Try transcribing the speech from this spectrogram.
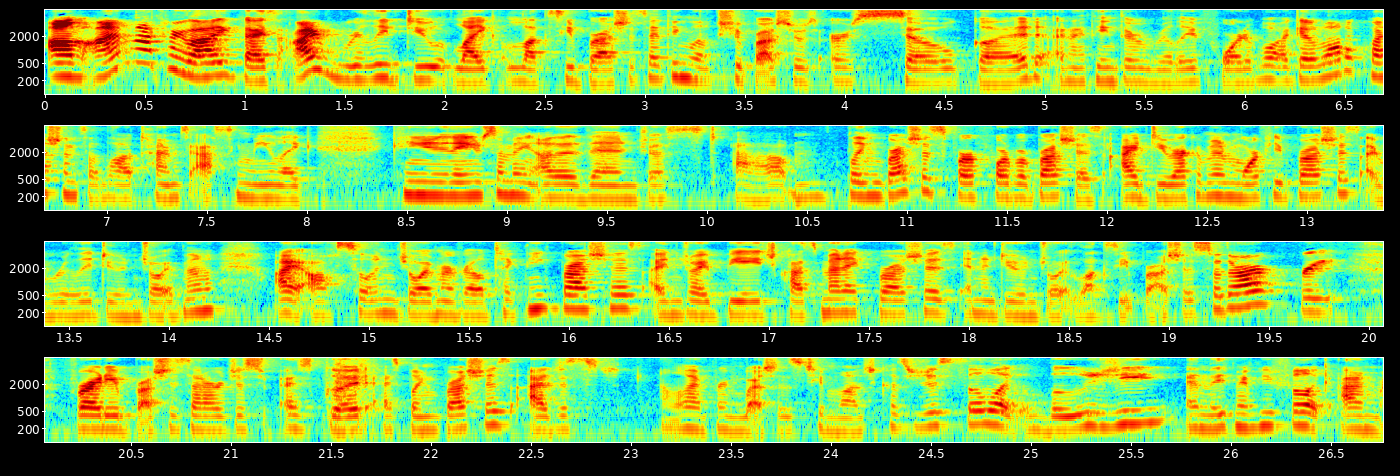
I'm not gonna lie, you guys. I really do like Luxie brushes. I think Luxie brushes are so good, and I think they're really affordable. I get a lot of questions a lot of times asking me like, "Can you name something other than just um, blinged brushes for affordable brushes?" I do recommend Morphe brushes. I really do enjoy them. I also enjoy my Real Technique brushes. I enjoy BH Cosmetic brushes, and I do enjoy Luxie brushes. So there are a great variety of brushes that are just as good as blinged brushes. I just I love my blinged brushes too much because they're just so like bougie and they make me feel like I'm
